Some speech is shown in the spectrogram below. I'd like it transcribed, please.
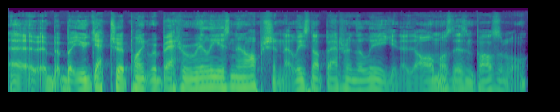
uh, but, you get to a point where better really isn't an option. At least not better in the league. It almost isn't possible,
